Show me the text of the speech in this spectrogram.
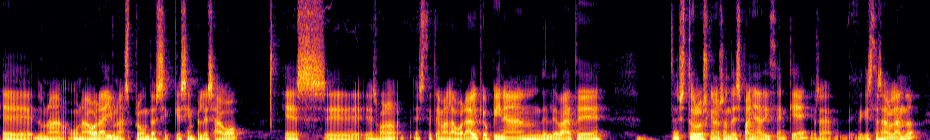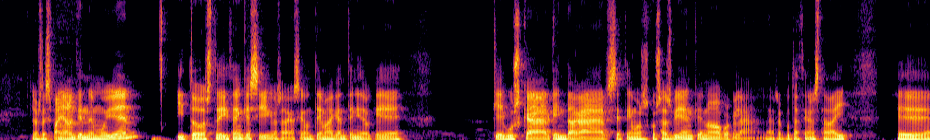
de una, una hora y unas preguntas que siempre les hago es, eh, es, bueno, este tema laboral, qué opinan del debate. Entonces, todos los que no son de España dicen, ¿qué? O sea, ¿de qué estás hablando? Los de España lo entienden muy bien y todos te dicen que sí, o sea, que ha sido un tema que han tenido que, que buscar, que indagar, si hacíamos las cosas bien, que no, porque la, la reputación estaba ahí. Eh,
